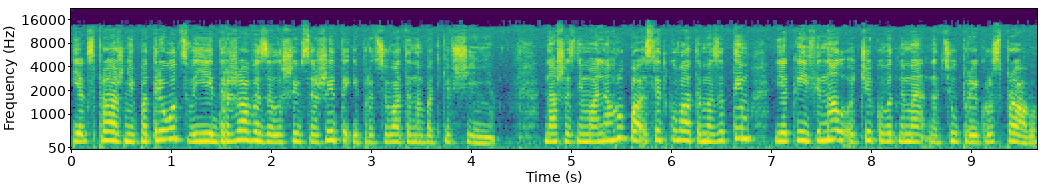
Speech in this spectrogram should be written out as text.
як справжній патріот своєї держави, залишився жити і працювати на батьківщині. Наша знімальна група слідкуватиме за тим, який фінал очікуватиме на цю прикру справу,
